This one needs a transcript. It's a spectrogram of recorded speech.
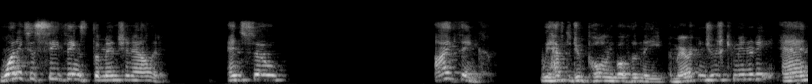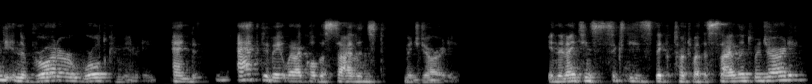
wanting to see things dimensionality. And so I think we have to do polling both in the American Jewish community and in the broader world community and activate what I call the silenced majority. In the 1960s, they talked about the silent majority.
